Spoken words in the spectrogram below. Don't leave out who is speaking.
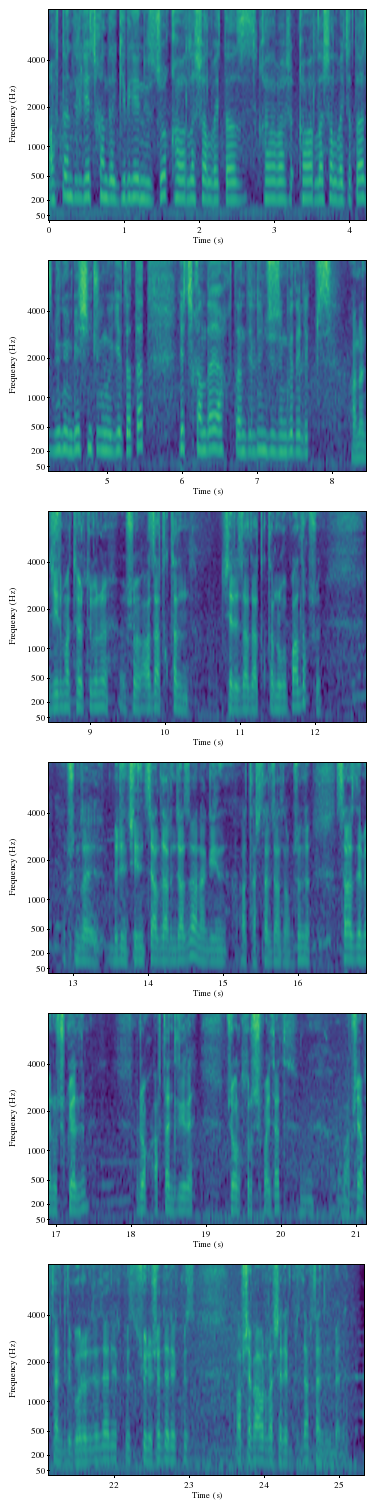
Speaker 1: автомобильге эч кандай киргенибиз жок кабарлаша албай атабыз кабарлаша албай жатабыз бүгүн бешинчи күнгө кетип атат эч кандай автомобилдин жүзүн көрө элекпиз
Speaker 2: анан жыйырма төртү күнү ошо азаттыктан через азаттыктан угуп алдык ушу ушундай биринчи инициалдарын жазып анан кийин аташтарын жаздым ошондо сразу эле мен учуп келдим. Бирок автомобилге жолуктурушпай атат вообще автомобилди көрө да элекпиз сүйлөшө да элекпиз вообще кабарлаша элекпиз да автомобиль менен.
